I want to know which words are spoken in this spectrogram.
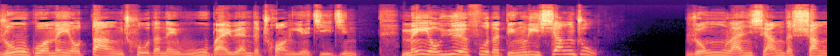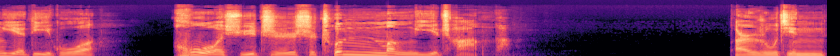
如果没有当初的那五百元的创业基金，没有岳父的鼎力相助，荣兰祥的商业帝国或许只是春梦一场啊！而如今，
